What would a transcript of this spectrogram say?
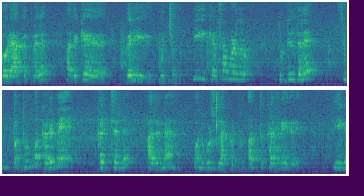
ಗೋಡೆ ಹಾಕಿದ್ಮೇಲೆ ಅದಕ್ಕೆ ಗರಿ ಮುಚ್ಚೋದು. ಈ ಕೆಲಸ ಮಾಡಿದ್ರು. ದುಡ್ಡಿಲ್ದಲೇ ಸಿಂಪ ತುಂಬ ಕಡಿಮೆ ಖರ್ಚಲ್ಲೇ ಅದನ್ನು ಒಂದು ಗುಡಿಸ್ಲು ಹಾಕ್ಕೊಂಡ್ರು. ಹತ್ತಕ್ಕೆ ಹದಿನೈದು ಅಡಿ ಈಗ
